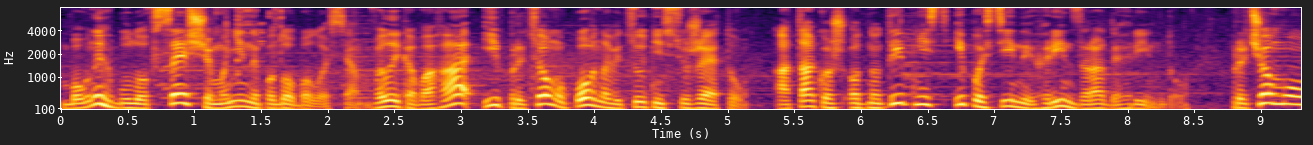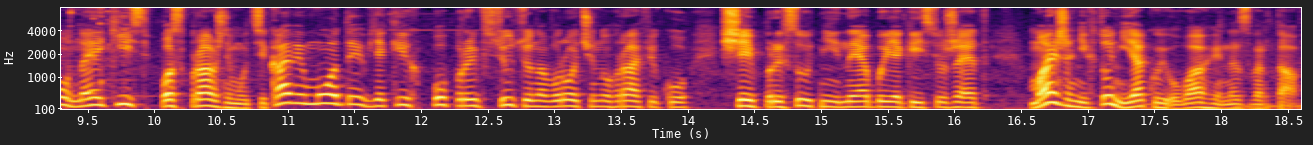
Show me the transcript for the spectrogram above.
бо в них було все, що мені не подобалося: велика вага і при цьому повна відсутність сюжету, а також однотипність і постійний грін заради грінду. Причому на якісь по-справжньому цікаві моди, в яких, попри всю цю наворочену графіку, ще й присутній неабиякий сюжет, майже ніхто ніякої уваги не звертав.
